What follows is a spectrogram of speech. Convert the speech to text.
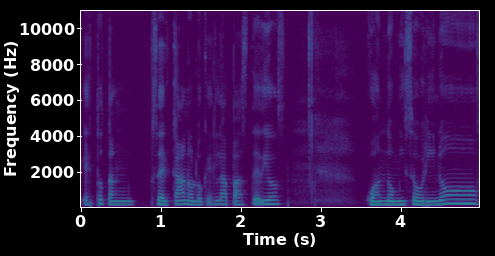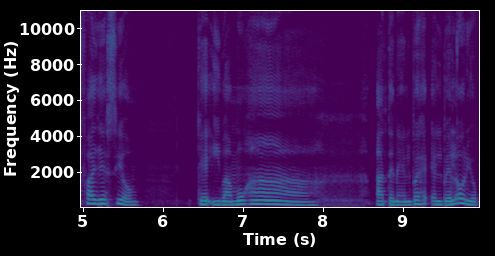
esto tan cercano, lo que es la paz de Dios. Cuando mi sobrino falleció, que íbamos a, a tener el velorio,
